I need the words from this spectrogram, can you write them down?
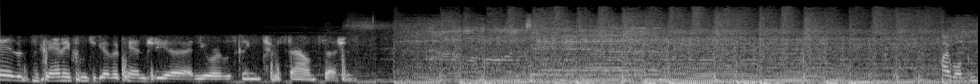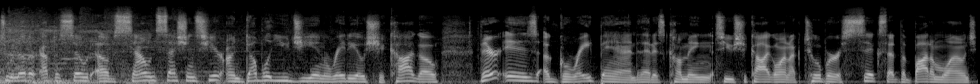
Hey, this is Danny from Together Pangea, and you are listening to Sound Session. Hi, welcome to another episode of Sound Sessions here on WGN Radio Chicago. There is a great band that is coming to Chicago on October 6th at the Bottom Lounge.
